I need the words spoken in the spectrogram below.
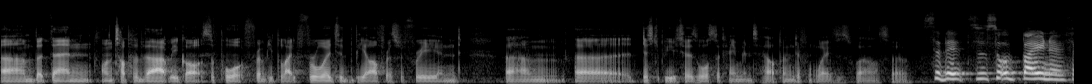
Um, but then on top of that, we got support from people like Freud who did the PR for us for free, and um, uh, distributors also came in to help in different ways as well. So So the, the sort of bone of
